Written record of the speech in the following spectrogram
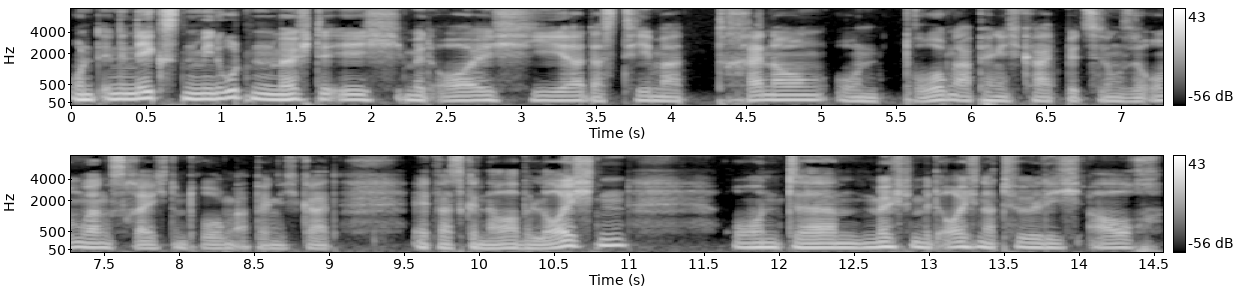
Und in den nächsten Minuten möchte ich mit euch hier das Thema Trennung und Drogenabhängigkeit bzw. Umgangsrecht und Drogenabhängigkeit etwas genauer beleuchten und ähm, möchte mit euch natürlich auch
